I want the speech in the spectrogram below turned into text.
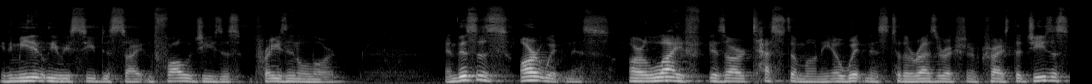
and immediately received his sight and followed Jesus, praising the Lord. And this is our witness. Our life is our testimony, a witness to the resurrection of Christ. That Jesus,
